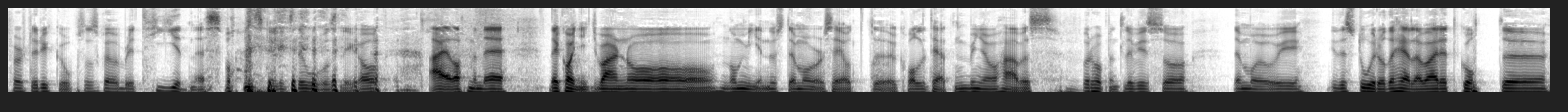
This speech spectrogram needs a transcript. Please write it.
først rykker opp, så skal det bli tidenes vanskeligste Obos-liga. Nei da, men det, det kan ikke være noe, noe minus. Det må vel si at eh, kvaliteten begynner å heves, forhåpentligvis. Så det må jo i, i det store og det hele være et godt, uh,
